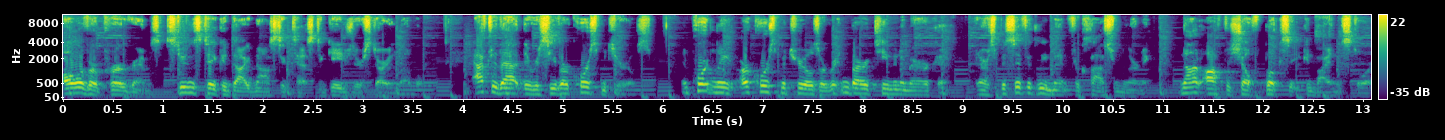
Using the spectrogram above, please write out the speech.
all of our programs, students take a diagnostic test to gauge their starting level. After that, they receive our course materials. Importantly, our course materials are written by our team in America and are specifically meant for classroom learning, not off-the-shelf books that you can buy in the store.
